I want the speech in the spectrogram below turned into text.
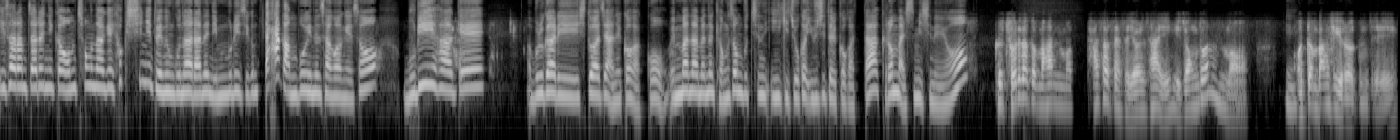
이 사람 자르니까 엄청나게 혁신이 되는구나라는 인물이 지금 딱 안 보이는 상황에서 무리하게 물갈이 시도하지 않을 것 같고 웬만하면은 경선 붙이는 이 기조가 유지될 것 같다. 그런 말씀이시네요. 그 조리다도 한뭐 다섯에서 열 사이 이 정도는 뭐 예. 어떤 방식이라든지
